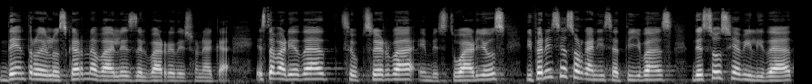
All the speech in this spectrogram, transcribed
dentro de los carnavales del barrio de Xonaca. Esta variedad se observa en vestuarios, diferencias organizativas, de sociabilidad,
